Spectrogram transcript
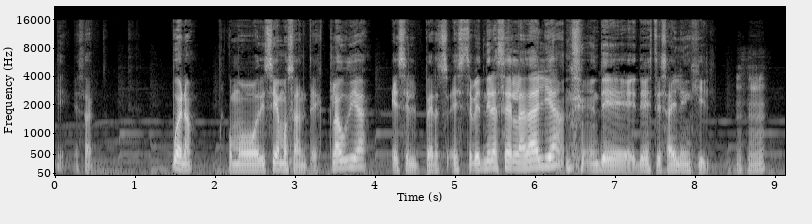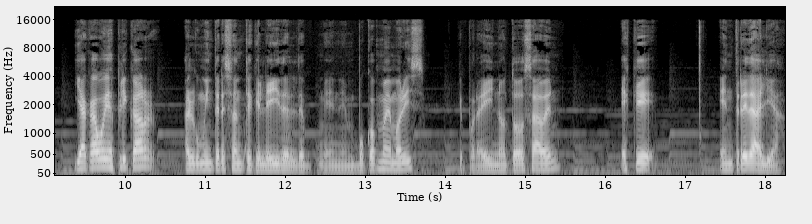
Sí, exacto. Bueno, como decíamos antes, Claudia es el se vendría a ser la Dalia de, este Silent Hill. Y acá voy a explicar algo muy interesante que leí del, en, Book of Memories, que por ahí no todos saben, es que entre Dalia,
